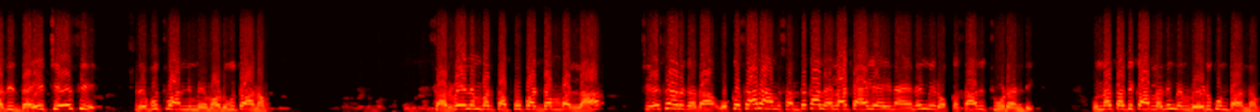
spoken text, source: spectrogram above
అది దయచేసి ప్రభుత్వాన్ని మేము అడుగుతానం. సర్వే నెంబర్ తప్పు పడ్డం వల్ల చేశారు కదా ఒక్కసారి ఆమె సంతకాలు ఎలా టాలీ అయినాయని మీరు ఒక్కసారి చూడండి. ఉన్నతాధికారులని మేము వేడుకుంటున్నాం.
